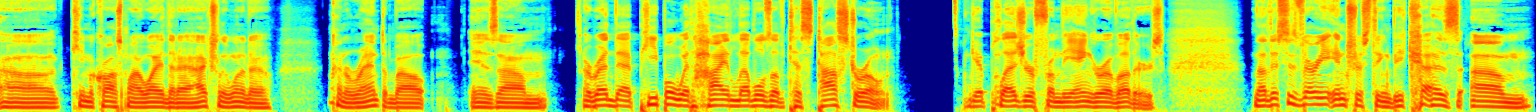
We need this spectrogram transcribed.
uh, came across my way that I actually wanted to kind of rant about is um, I read that people with high levels of testosterone get pleasure from the anger of others. Now, this is very interesting because um,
